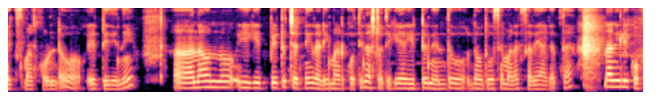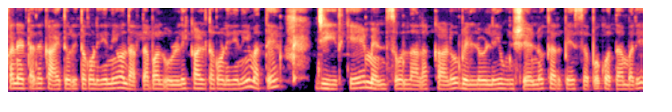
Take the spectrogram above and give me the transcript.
ಮಿಕ್ಸ್ ಮಾಡಿಕೊಂಡು ಇಟ್ಟಿದ್ದೀನಿ. ನಾನು ಈಗ ಇಟ್ಬಿಟ್ಟು ಚಟ್ನಿಗೆ ರೆಡಿ ಮಾಡ್ಕೋತೀನಿ. ಅಷ್ಟೊತ್ತಿಗೆ ಹಿಟ್ಟು ನೆಂದು ನಾವು ದೋಸೆ ಮಾಡೋಕ್ಕೆ ಸರಿ ಆಗುತ್ತೆ. ನಾನಿಲ್ಲಿ ಕೊಕೊನೆಟ್ ಅಂದರೆ ಕಾಯಿ ತುರಿ ತೊಗೊಂಡಿದ್ದೀನಿ, ಒಂದು ಅರ್ಧ ಬಾಲ್ ಹುಳ್ಳಿ ಕಾಳು ತೊಗೊಂಡಿದ್ದೀನಿ, ಮತ್ತು ಜೀರಿಗೆ, ಮೆಣಸು ನಾಲ್ಕು ಕಾಳು, ಬೆಳ್ಳುಳ್ಳಿ, ಹುಣಸೆಹಣ್ಣು ಕರಿಬೇವು ಸೊಪ್ಪು ಕೊತ್ತಂಬರಿ,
